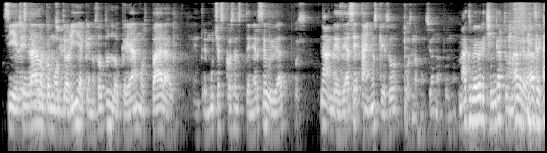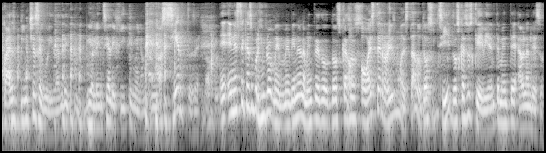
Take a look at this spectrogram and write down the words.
si el Sí, no, Estado no como funciona. teoría que nosotros lo creamos para, entre muchas cosas, tener seguridad, pues No, no, desde no. hace años que eso pues no funciona, pues no. Max Weber chinga a tu madre, ¿verdad? O sea, ¿cuál pinche seguridad de violencia legítima? madre? No es cierto. o sea. en, en este caso, por ejemplo, me, me vienen a la mente do- dos casos. O, o es terrorismo de Estado. Dos, pues, sí, dos casos que evidentemente hablan de eso.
